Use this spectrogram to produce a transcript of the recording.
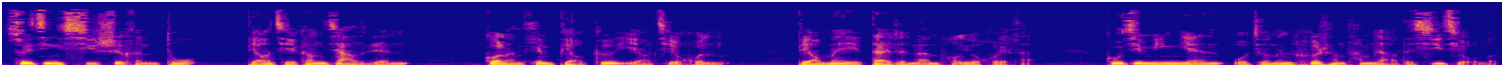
最近喜事很多，表姐刚嫁了人，过两天表哥也要结婚了，表妹带着男朋友回来，估计明年我就能喝上他们俩的喜酒了。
